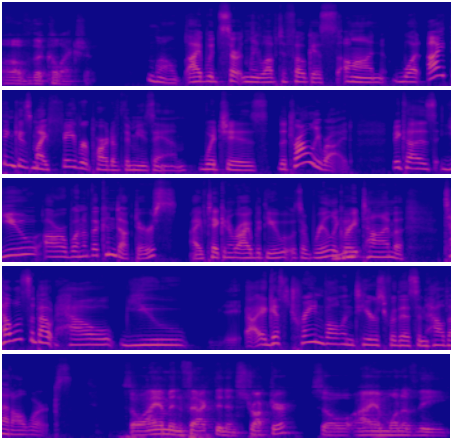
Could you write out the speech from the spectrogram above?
of the collection. Well, I would certainly love to focus on what I think is my favorite part of the museum, which is the trolley ride because you are one of the conductors. I've taken a ride with you. It was a really mm-hmm. great time. Uh, tell us about how you, I guess, train volunteers for this and how that all works. So, I am, in fact, an instructor. So, I am one of the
